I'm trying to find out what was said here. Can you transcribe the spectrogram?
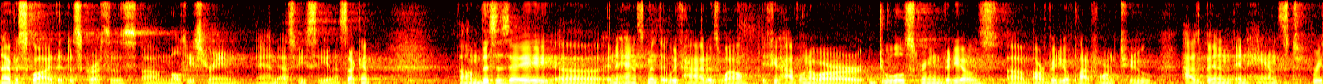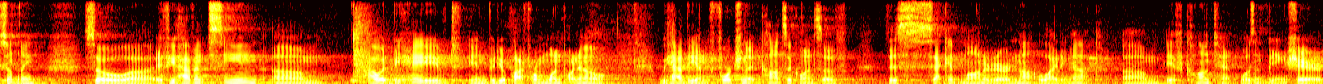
I have a slide that discusses um, multi-stream and SVC in a second. Um, this is a, uh, an enhancement that we've had as well. If you have one of our dual screen videos, um, our video platform 2 has been enhanced recently. So uh, if you haven't seen um, how it behaved in video platform 1.0, we had the unfortunate consequence of this second monitor not lighting up um, if content wasn't being shared.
